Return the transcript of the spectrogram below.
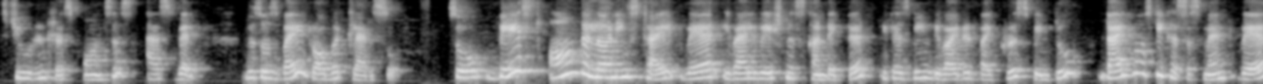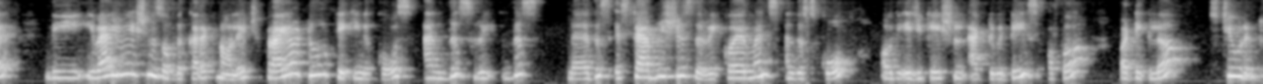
student responses as well. This was by Robert Clariso. So based on the learning style where evaluation is conducted, it has been divided by CRISP into diagnostic assessment where the evaluations of the correct knowledge prior to taking a course and this this uh, this establishes the requirements and the scope of the educational activities of a particular student.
